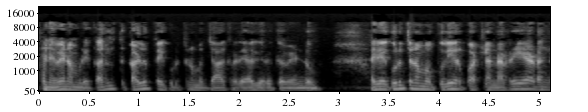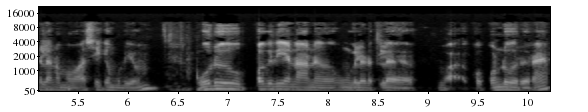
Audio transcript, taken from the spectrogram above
எனவே நம்முடைய கருத்து கழுத்தை குறித்து நம்ம ஜாக்கிரதையாக இருக்க வேண்டும். இதை குறித்து நம்ம புதிய ஏற்பாட்டுல நிறைய இடங்களை நம்ம வாசிக்க முடியும். ஒரு பகுதியை நான் உங்களிடத்துல கொ- கொண்டு வருகிறேன்.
